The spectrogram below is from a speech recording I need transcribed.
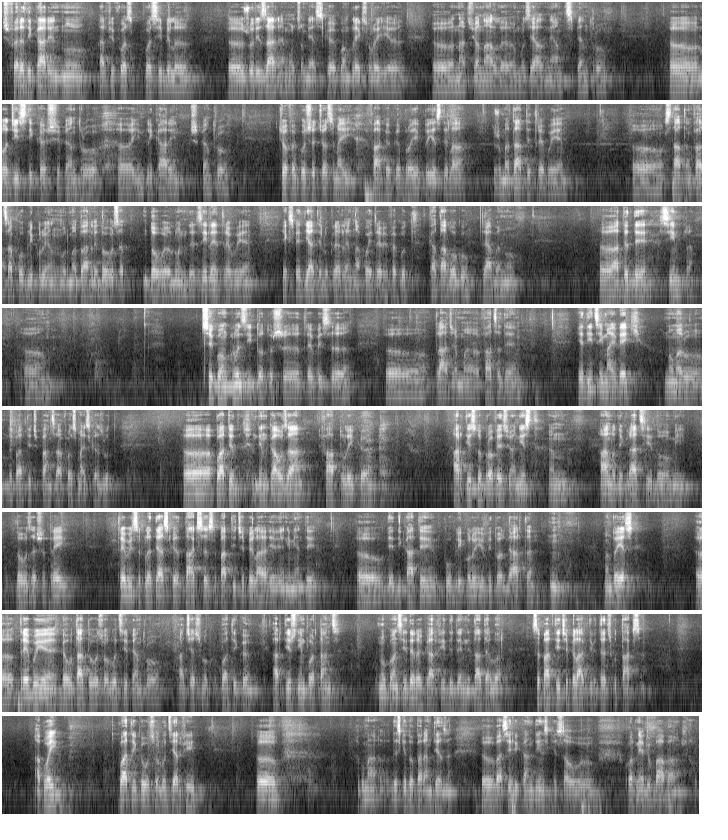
și fără de care nu ar fi fost posibilă jurizarea. Mulțumesc Complexului Național Muzeal Neamț pentru logistică și pentru implicare și pentru ce a făcut și ce o să mai facă, că proiectul este la jumătate, trebuie uh, stat în fața publicului în următoarele două, două luni de zile, trebuie expediate lucrările înapoi, trebuie făcut catalogul, treabă nu uh, atât de simplă. Uh, ce concluzii totuși uh, trebuie să Uh, tragem uh, față de ediții mai vechi, numărul de participanți a fost mai scăzut. Uh, poate din cauza faptului că artistul profesionist în anul de grație 2023 trebuie să plătească taxe să participe la evenimente uh, dedicate publicului iubitor de artă. Hmm. Mă îndoiesc. Uh, trebuie căutată o soluție pentru acest lucru. Poate că artiști importanți nu consideră că ar fi de demnitatea lor să participe la activități cu taxă. Apoi, poate că o soluție ar fi uh, Acum deschid o paranteză. Uh, Vasile Kandinsky sau uh, Corneliu Baba sau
